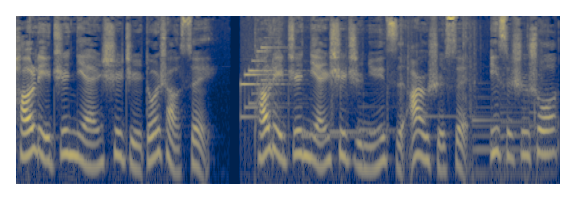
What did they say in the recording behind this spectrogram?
桃李之年是指多少岁？桃李之年是指女子二十岁，意思是说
